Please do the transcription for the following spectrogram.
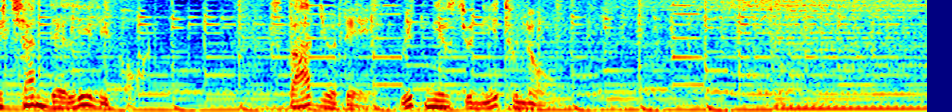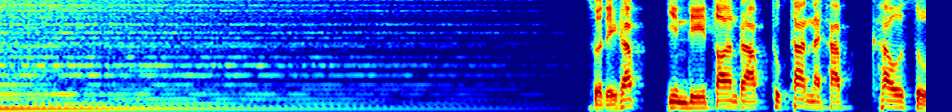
Mission Daily Report start your day with news you need to know สวัสดีครับ ยินดีต้อนรับทุกท่านนะครับ เข้าสู่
